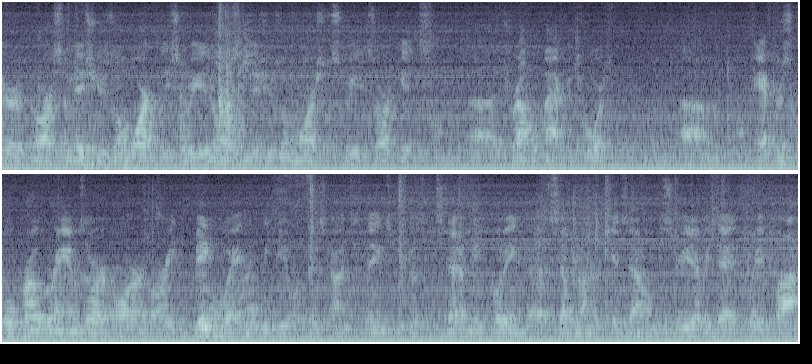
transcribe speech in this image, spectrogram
there are some issues on Markley Street, there are some issues on Marshall Street as our kids uh, travel back and forth. Um, After-school programs are, are, are a big way that we deal with those kinds of things because instead of me putting uh, 700 kids out on the street every day at 3 o'clock,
